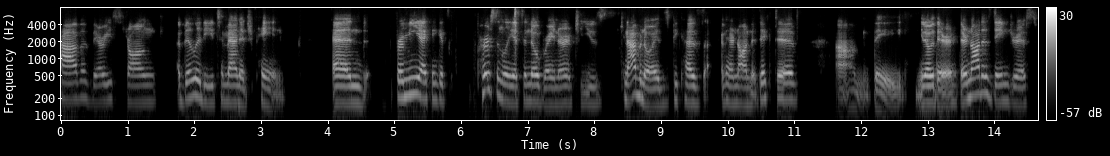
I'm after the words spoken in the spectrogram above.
have a very strong ability to manage pain. And for me, I think it's personally, it's a no brainer to use cannabinoids because they're non-addictive. Um, they, you know, they're they're not as dangerous,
